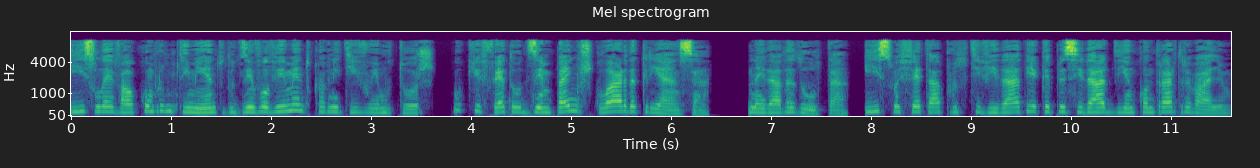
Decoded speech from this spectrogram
Isso leva ao comprometimento do desenvolvimento cognitivo e motor, o que afeta o desempenho escolar da criança. Na idade adulta, isso afeta a produtividade e a capacidade de encontrar trabalho.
